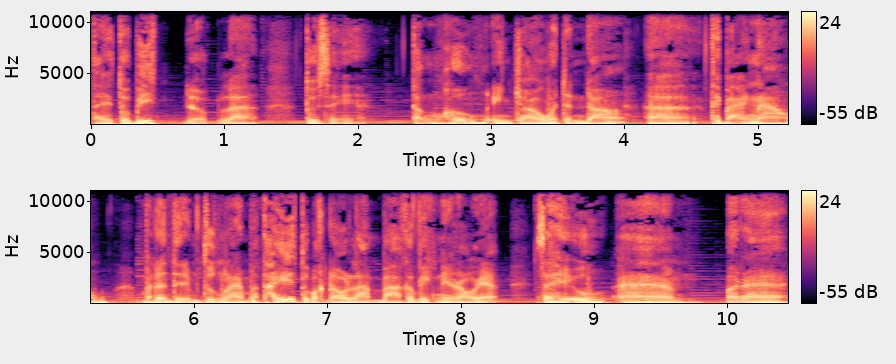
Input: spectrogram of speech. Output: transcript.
Tại tôi biết được là tôi sẽ tận hưởng enjoy quá trình đó. À, thì bạn nào mà đến thời điểm tương lai mà thấy tôi bắt đầu làm ba cái việc này rồi á sẽ hiểu. À hóa ra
